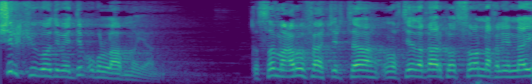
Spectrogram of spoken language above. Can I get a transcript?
shirkigoodii bay dib ugu laabmayaan qiso macruufaa jirta in waqhtiyada qaarkood soo naqlinay.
